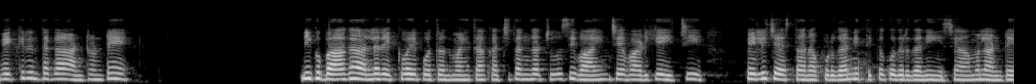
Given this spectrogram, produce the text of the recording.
వెక్కిరింతగా అంటుంటే నీకు బాగా అల్లరి ఎక్కువైపోతుంది మహిత. ఖచ్చితంగా చూసి వాయించేవాడికే ఇచ్చి పెళ్ళి చేస్తాను అప్పుడు కానీ తిక్క కుదరదని శ్యామల అంటే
